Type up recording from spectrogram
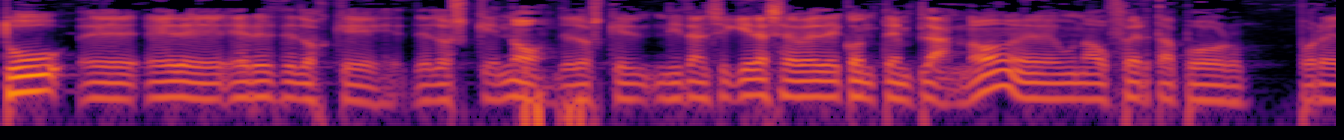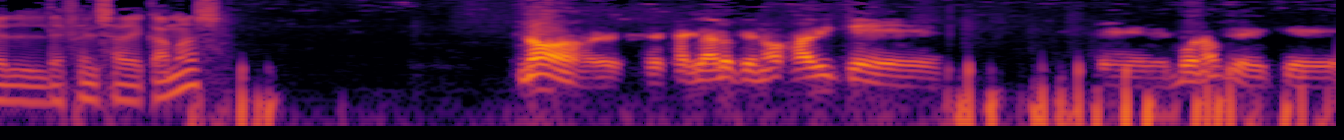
tú eh, eres, de los que de los que no, de los que ni tan siquiera se debe de contemplar, ¿no? Eh, una oferta por, por el defensa de Camas. No, está claro que no, Javi, que bueno, que, que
